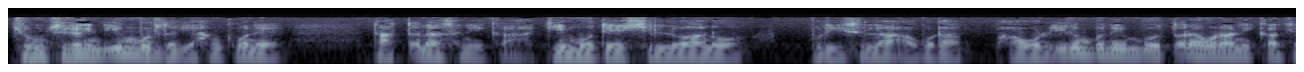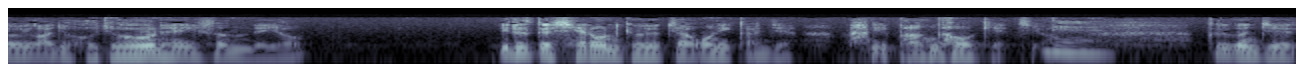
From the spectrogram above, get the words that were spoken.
중추적인 인물들이 한꺼번에 다 떠났으니까 디모데 실로아노 브리실라 아고라 바울 이런 분들이 뭐 떠나고 나니까 교회가 아주 허전해 있었는데요. 이럴 때 새로운 교역자가 오니까 이제 많이 반가웠겠죠. 네. 그리고 이제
